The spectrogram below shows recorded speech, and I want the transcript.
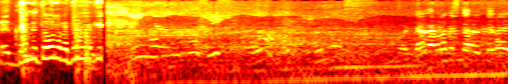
eh, dame todo lo que tienes aquí. Pues ya agarramos carretera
